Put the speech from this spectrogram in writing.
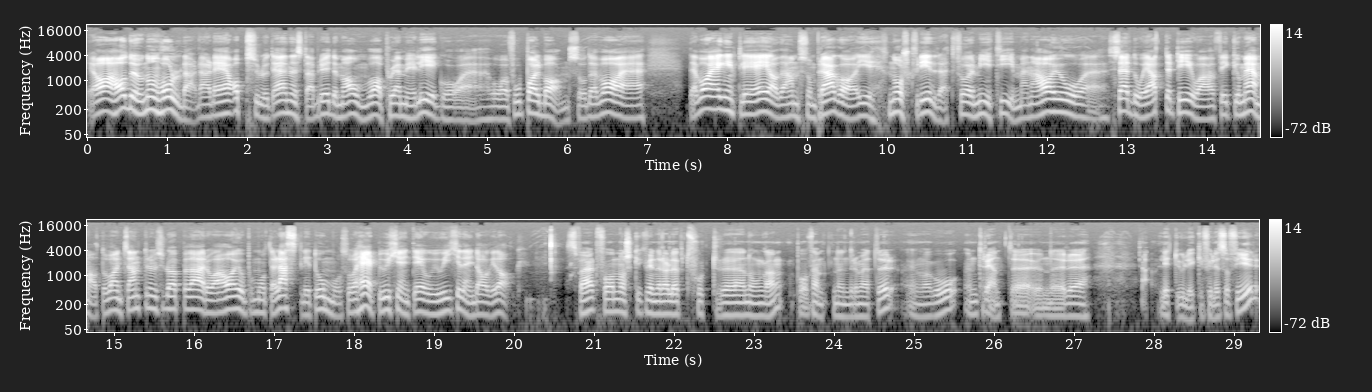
Ja, jeg hadde jo noen hold der, der det absolutt eneste jeg brydde meg om, var Premier League og, eh, og fotballbanen. Så det var, eh, det var egentlig en av dem som prega i norsk friidrett før min tid. Men jeg har jo eh, sett henne i ettertid, og jeg fikk jo med meg at hun vant sentrumsløpet der. Og jeg har jo på en måte lest litt om henne, så helt ukjent er hun jo ikke den dag i dag. Svært få norske kvinner har løpt fortere noen gang på 1500 meter. Hun var god. Hun trente under eh, ja, litt ulike filosofier.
